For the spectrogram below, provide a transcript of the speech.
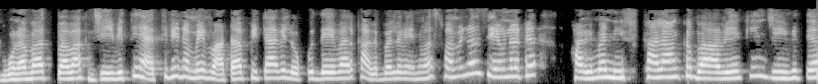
ගුණවත් බවක් ජීවිතේ ඇති වෙන මේ වටපිටාවේ ලොකු දේවල් කලබල වෙනවා ස්වාමීන් වහන්සේ වුණාට හරිම නිෂ්කලංක භාවයකින් ජීවිතය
